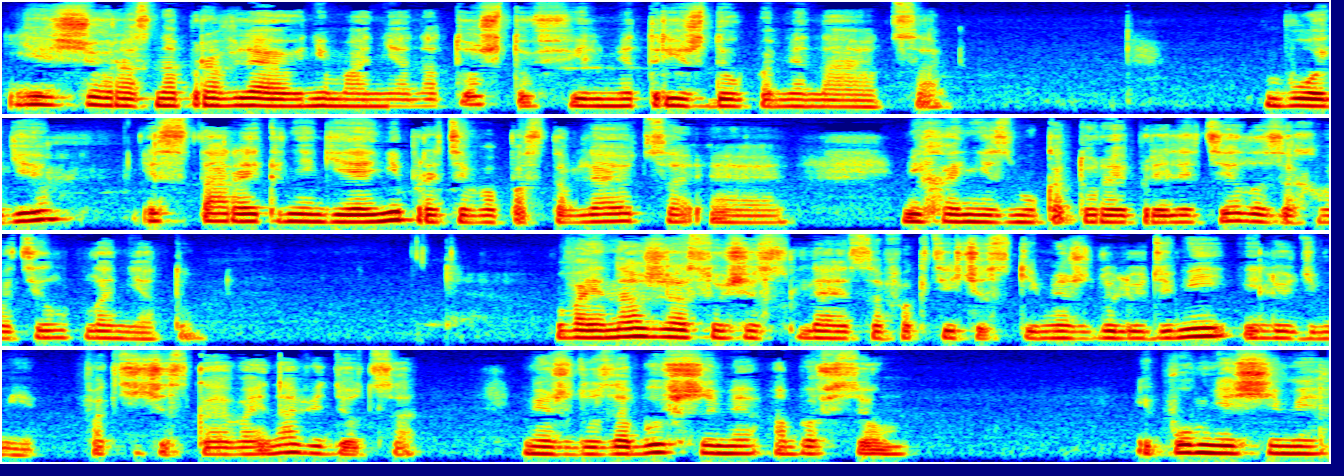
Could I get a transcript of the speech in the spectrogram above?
Еще раз направляю внимание на то, что в фильме трижды упоминаются боги из старой книги, и они противопоставляются э, механизму, который прилетел и захватил планету. Война же осуществляется фактически между людьми и людьми. Фактическая война ведется между забывшими обо всем и помнящими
